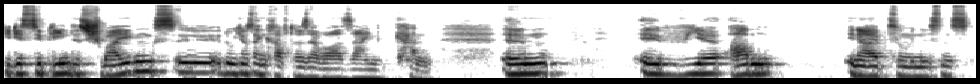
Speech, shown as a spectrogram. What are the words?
die Disziplin des Schweigens äh, durchaus ein Kraftreservoir sein kann. Ähm, äh, wir haben innerhalb zumindest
